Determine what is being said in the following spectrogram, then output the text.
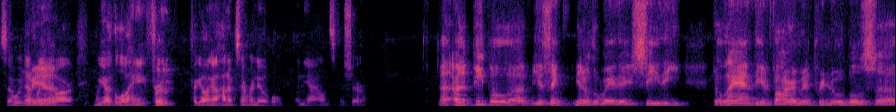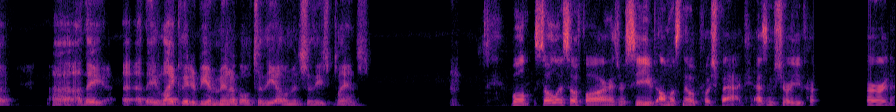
So we oh, definitely oh, yeah. are we are the low hanging fruit for going 100% renewable in the islands for sure. Are the people uh, you think you know the way they see the the land, the environment, renewables? Uh, uh, are they are they likely to be amenable to the elements of these plans? Well, solar so far has received almost no pushback, as I'm sure you've heard.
